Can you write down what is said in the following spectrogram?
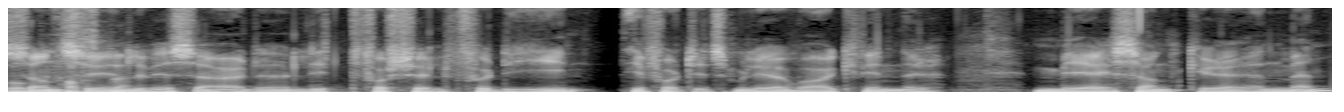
Sannsynligvis er det litt forskjell, fordi i fortidsmiljøet var kvinner mer sankere enn menn,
